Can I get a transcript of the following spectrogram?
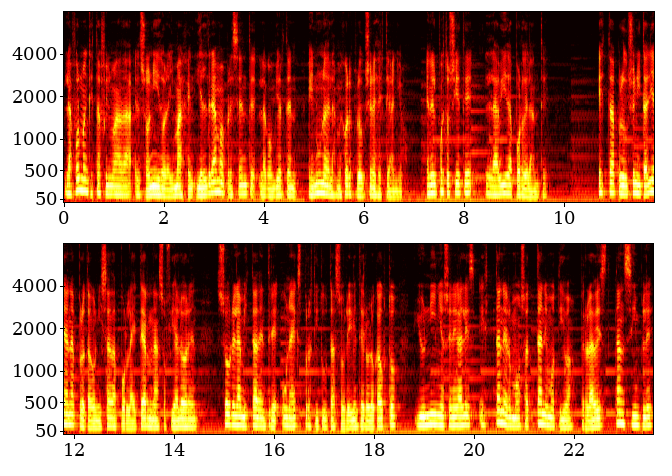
La forma en que está filmada, el sonido, la imagen y el drama presente la convierten en una de las mejores producciones de este año. En el puesto 7, La vida por delante. Esta producción italiana, protagonizada por la eterna Sofía Loren, sobre la amistad entre una ex prostituta sobreviviente del holocausto y un niño senegalés, es tan hermosa, tan emotiva, pero a la vez tan simple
